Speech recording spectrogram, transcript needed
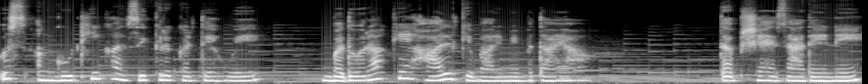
उस अंगूठी का ज़िक्र करते हुए बदौरा के हाल के बारे में बताया। तब शहजादे ने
